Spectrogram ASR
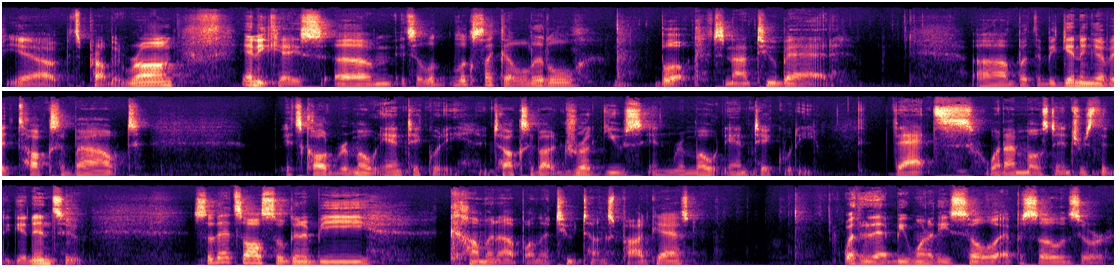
Yeah, it's probably wrong. Any case, um, it looks like a little book. It's not too bad. Uh, but the beginning of it talks about it's called remote antiquity. It talks about drug use in remote antiquity. That's what I'm most interested to get into. So that's also going to be coming up on the Two Tongues podcast. Whether that be one of these solo episodes or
